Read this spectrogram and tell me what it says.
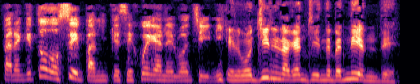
para que todos sepan que se juega en el Bochini. El Bochini en la cancha independiente.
